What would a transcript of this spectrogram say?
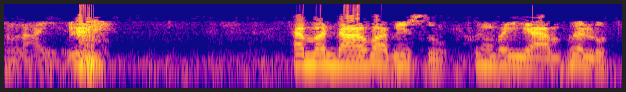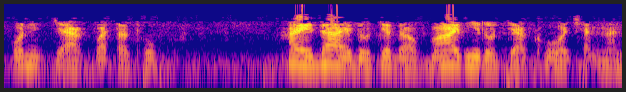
ทั้งหลายธรรมดาว่าพิสุ พึงพยายามเพื่อหลุดพ้นจากวัฏทุกข์ ให้ได้ดุจจะดอกไม้ที่หลุดจากขั้วฉันนั้น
